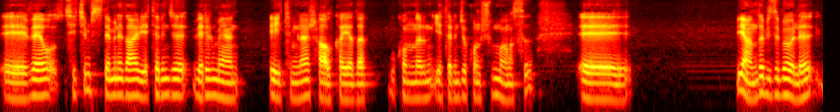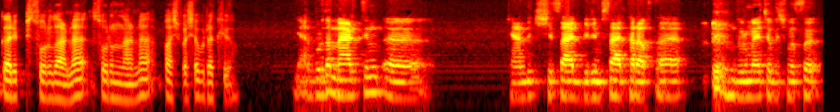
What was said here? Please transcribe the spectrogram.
e, ve o seçim sistemine dair yeterince verilmeyen eğitimler halka ya da bu konuların yeterince konuşulmaması e, bir anda bizi böyle garip sorularla, sorunlarla baş başa bırakıyor. Yani burada Mert'in e, kendi kişisel, bilimsel tarafta durmaya çalışması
